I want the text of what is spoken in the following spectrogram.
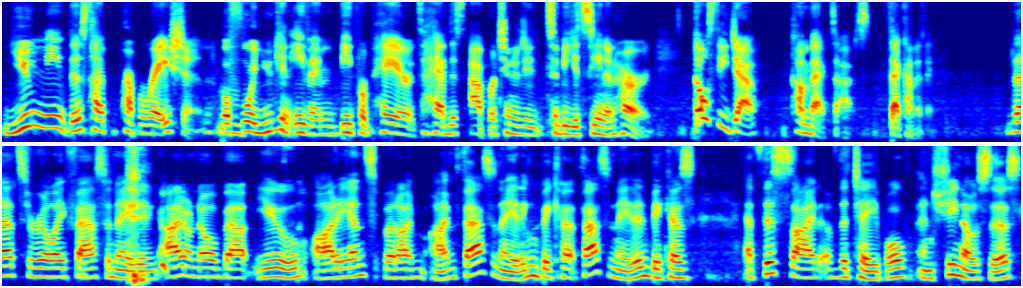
you need this type of preparation before mm-hmm. you can even be prepared to have this opportunity to be seen and heard. Go see Jeff, come back to us, that kind of thing. That's really fascinating. I don't know about you, audience, but I'm I'm fascinating because fascinated because at this side of the table, and she knows this,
